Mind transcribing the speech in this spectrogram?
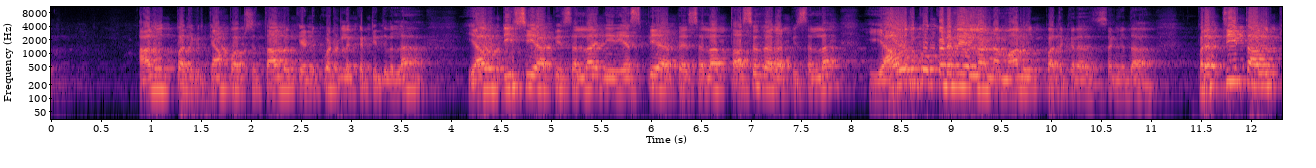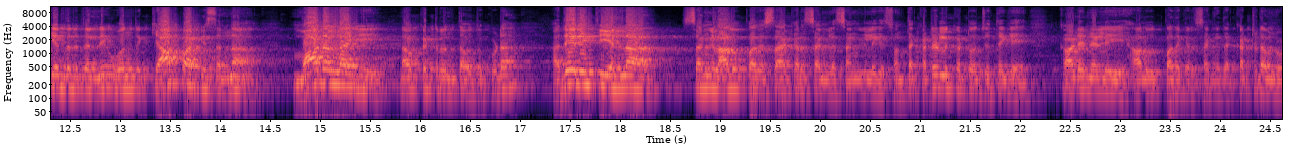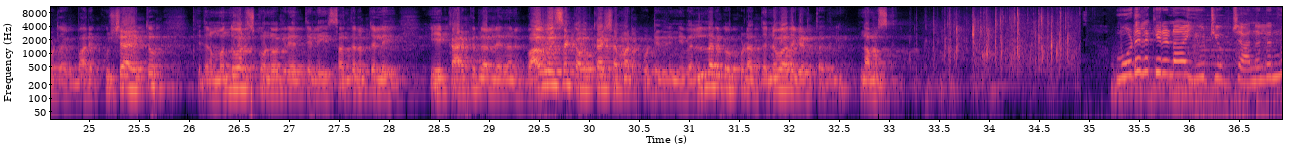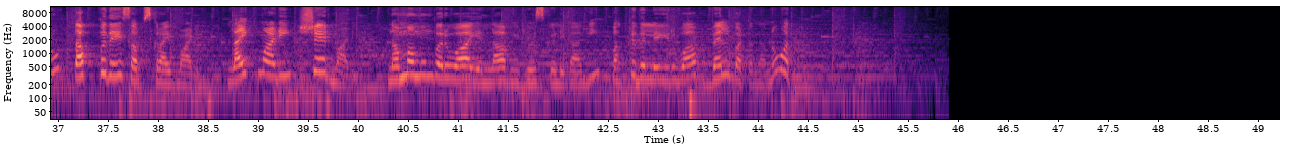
ಹಾಲು ಉತ್ಪಾದಕರ camp office taluk head quarter ಕಟ್ಟಿದ್ವಲ್ಲ, ಯಾವ ಡಿ ಸಿ ಆಫೀಸ್ ಅಲ್ಲ, ನೀನು ಎಸ್ ಪಿ ಆಫೀಸ್ ಅಲ್ಲ, ತಹಸೀಲ್ದಾರ್ ಆಫೀಸ್ ಅಲ್ಲ, ಯಾವುದಕ್ಕೂ ಕಡಿಮೆ ಇಲ್ಲ ನಮ್ಮ ಹಾಲು ಉತ್ಪಾದಕರ ಸಂಘದ. ಪ್ರತಿ ತಾಲೂಕು ಕೇಂದ್ರದಲ್ಲಿ ಒಂದು ಕ್ಯಾಂಪ್ ಆಫೀಸನ್ನು ಮಾಡೆಲ್ ಆಗಿ ನಾವು ಕಟ್ಟಿರುವಂಥದ್ದು ಕೂಡ ಅದೇ ರೀತಿ ಎಲ್ಲ ಸಂಘಗಳ ಹಾಲು ಉತ್ಪಾದಕ ಸಹಕಾರ ಸಂಘಗಳ ಸಂಘಗಳಿಗೆ ಸ್ವಂತ ಕಟ್ಟಡಗಳು ಕಟ್ಟುವ ಜೊತೆಗೆ ಕಾಡಿನಲ್ಲಿ ಹಾಲು ಉತ್ಪಾದಕರ ಸಂಘದ ಕಟ್ಟಡವನ್ನು ನೋಡಿದಾಗ ಭಾರಿ ಖುಷಿ ಆಯಿತು. ಇದನ್ನು ಮುಂದುವರಿಸ್ಕೊಂಡು ಹೋಗಿರಿ ಅಂತೇಳಿ ಈ ಸಂದರ್ಭದಲ್ಲಿ ಈ ಕಾರ್ಯಕ್ರಮದಲ್ಲಿ ನನಗೆ ಭಾಗವಹಿಸೋಕೆ ಅವಕಾಶ ಮಾಡಿಕೊಟ್ಟಿದ್ದೀನಿ ನೀವೆಲ್ಲರಿಗೂ ಕೂಡ ಧನ್ಯವಾದ ಹೇಳ್ತಾ ಇದ್ದೀನಿ. ನಮಸ್ಕಾರ. ಮೂಡಲಕಿರಣ ಯೂಟ್ಯೂಬ್ ಚಾನೆಲ್ ಅನ್ನು ತಪ್ಪದೇ ಸಬ್ಸ್ಕ್ರೈಬ್ ಮಾಡಿ, ಲೈಕ್ ಮಾಡಿ, ಶೇರ್ ಮಾಡಿ. ನಮ್ಮ ಮುಂಬರುವ ಎಲ್ಲಾ ವಿಡಿಯೋಸ್ಗಳಿಗಾಗಿ ಪಕ್ಕದಲ್ಲೇ ಇರುವ ಬೆಲ್ ಬಟನ್ ಅನ್ನು ಒತ್ತಿ.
